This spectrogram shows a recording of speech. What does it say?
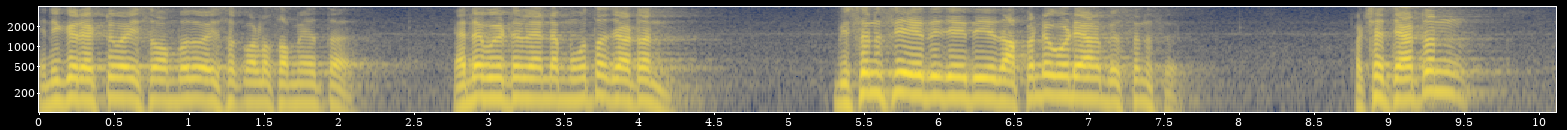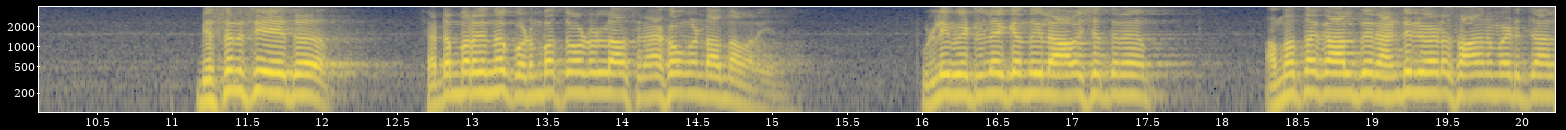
എനിക്കൊരു എട്ട് വയസ്സോ ഒമ്പത് വയസ്സൊക്കെ ഉള്ള സമയത്ത് എന്റെ വീട്ടിൽ എന്റെ മൂത്ത ചേട്ടൻ ബിസിനസ് ചെയ്ത് ചെയ്ത് ചെയ്ത് അപ്പന്റെ കൂടെയാണ് ബിസിനസ്. പക്ഷെ ചേട്ടൻ ബിസിനസ് ചെയ്ത് ചേട്ടൻ പറയുന്നത് കുടുംബത്തോടുള്ള സ്നേഹം കൊണ്ടാണെന്നാണ് പറയുന്നത്. പുള്ളി വീട്ടിലേക്ക് എന്തെങ്കിലും ആവശ്യത്തിന് അന്നത്തെ കാലത്ത് രണ്ട് രൂപയുടെ സാധനം മേടിച്ചാൽ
